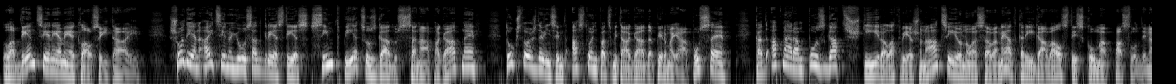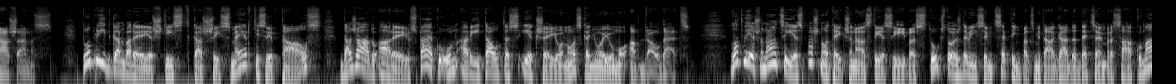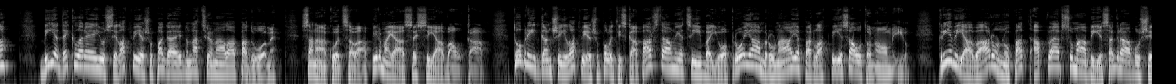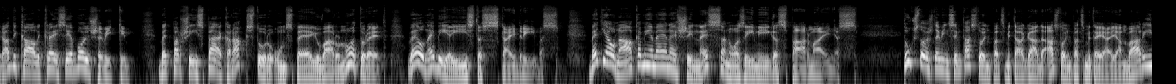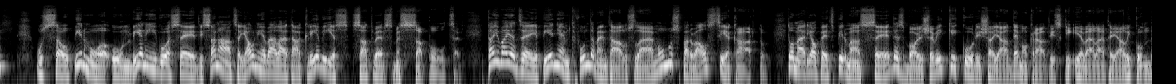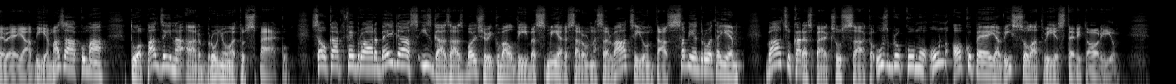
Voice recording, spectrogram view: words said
Labdien, cienījamie klausītāji! Šodien aicinu jūs atgriezties 105 gadus senā pagātnē, 1918. gada pirmajā pusē, kad apmēram pusgads šķīra latviešu nāciju no sava neatkarīgā valstiskuma pasludināšanas. Tobrīd gan varēja šķist, ka šis mērķis ir tāls, dažādu ārēju spēku un arī tautas iekšējo noskaņojumu apdraudēts. Latviešu nācijas pašnoteikšanās tiesības 1917. gada decembra sākumā bija deklarējusi Latviešu pagaidu Nacionālā padome, sanākot savā pirmajā sesijā valkā. Tobrīd gan šī latviešu politiskā pārstāvniecība joprojām runāja par Latvijas autonomiju. Krievijā vāru nu pat apvērsumā bija sagrābuši radikāli kreisie bolševiki bet par šī spēka raksturu un spēju varu noturēt vēl nebija īstas skaidrības. Bet jau nākamie mēneši nesa nozīmīgas pārmaiņas. 1918. gada 18. janvārī uz savu pirmo un vienīgo sēdi sanāca jaunievēlētā Krievijas satversmes sapulce. Tai vajadzēja pieņemt fundamentālus lēmumus par valsts iekārtu. Tomēr jau pēc pirmās sēdes bolševiki, kuri šajā demokrātiski ievēlētajā likumdevējā bija mazākumā, to padzina ar bruņotu spēku. Savukārt februāra beigās izgāzās bolševiku valdības miera saruna sarunas ar Vāciju un tās sabiedrotajiem, vācu karaspēks uzsāka uzbrukumu un okupēja visu Latvijas teritoriju.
